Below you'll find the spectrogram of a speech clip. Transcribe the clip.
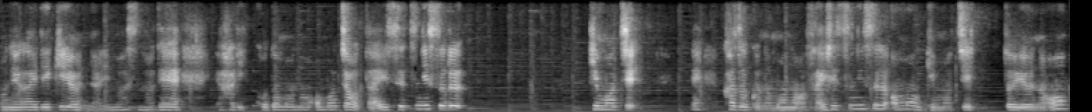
お願いできるようになりますので、やはり子供のおもちゃを大切にする気持ち、ね、家族のものを大切にする思う気持ちというのを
